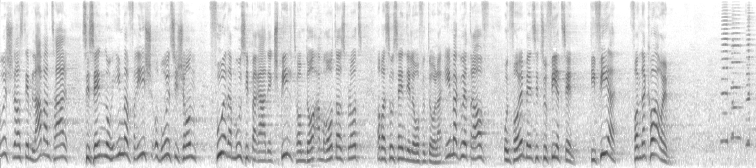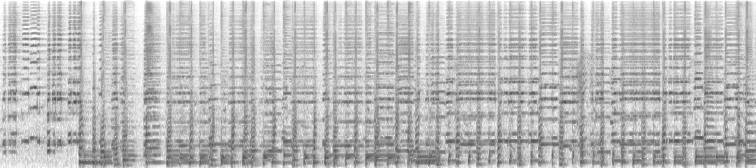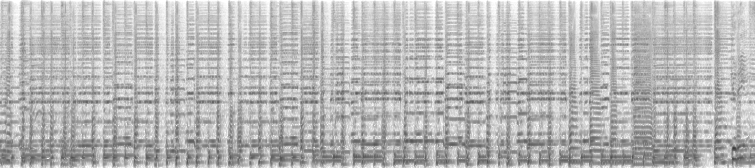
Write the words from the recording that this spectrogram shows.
Burschen aus dem Lavantal. Sie sind noch immer frisch, obwohl sie schon vor der Musikparade gespielt haben, da am Rothausplatz. Aber so sind die Lofenthaler. Immer gut drauf und vor allem, wenn sie zu viert sind. Die vier von der Choralm. Grüß euch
